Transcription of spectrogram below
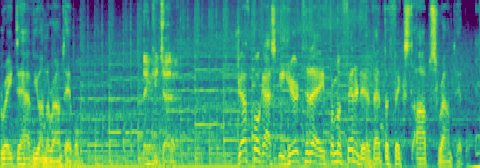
great to have you on the roundtable. Thank you, Ted. Jeff Bogaski here today from Affinitiv at the Fixed Ops Roundtable.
